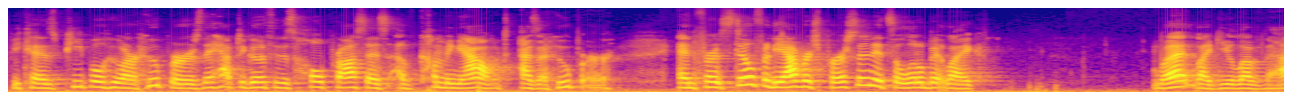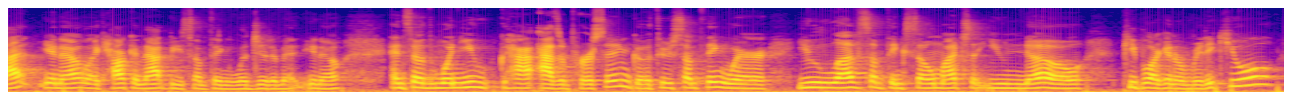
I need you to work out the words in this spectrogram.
because people who are hoopers, they have to go through this whole process of coming out as a hooper. And for still for the average person, it's a little bit like, what? Like you love that, you know? Like how can that be something legitimate, you know? And so when you, ha- as a person, go through something where you love something so much that you know people are going to ridicule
